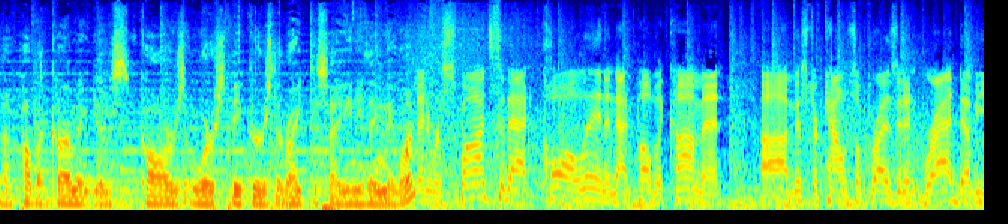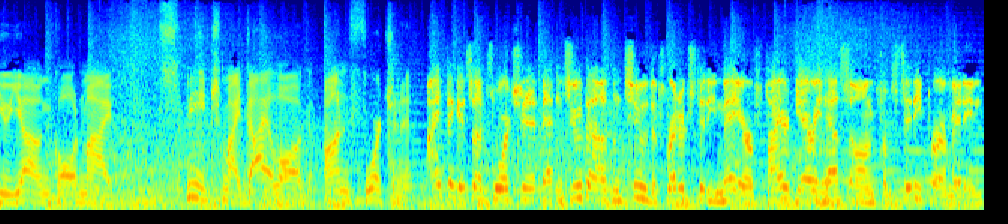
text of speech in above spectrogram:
uh, public comment gives callers or speakers the right to say anything they want. In response to that call in and that public comment, uh, Mr. Council President Brad W. Young called my speech, my dialogue, unfortunate. I think it's unfortunate that in 2002, the Frederick City mayor fired Gary Hessong from city permitting,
